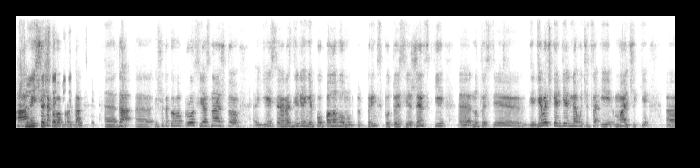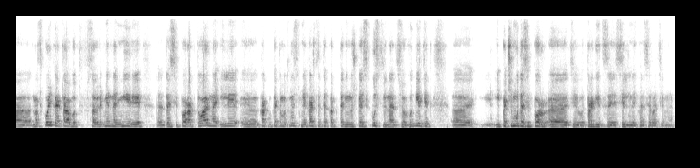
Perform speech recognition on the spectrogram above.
А ну, еще такой вопрос, да. Э, да, э, еще такой вопрос. Я знаю, что есть разделение по половому принципу, то есть женские, э, ну то есть где девочки отдельно учатся и мальчики. Насколько это вот в современном мире до сих пор актуально или как вы к этому относитесь? Мне кажется, это как-то немножко искусственно это все выглядит. И почему до сих пор эти традиции сильные, консервативные?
